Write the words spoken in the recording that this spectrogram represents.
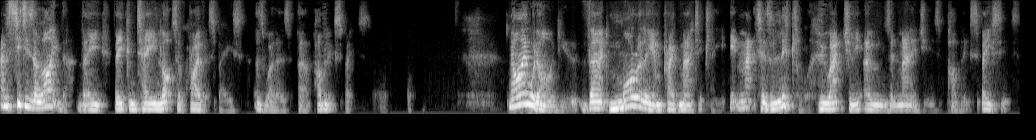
And cities are like that. They, they contain lots of private space as well as uh, public space. Now, I would argue that morally and pragmatically, it matters little who actually owns and manages public spaces.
